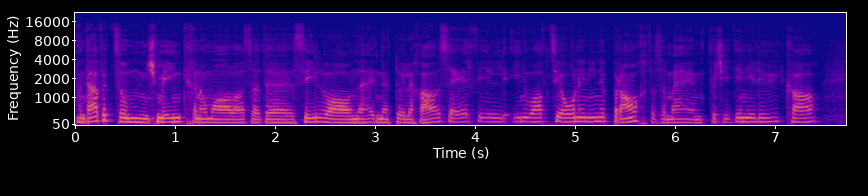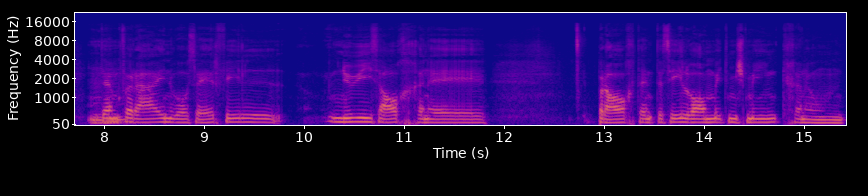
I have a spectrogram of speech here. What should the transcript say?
Und eben zum Schminken nochmal, also der Silvan hat natürlich auch sehr viele Innovationen hineingebracht. Also wir haben verschiedene Leute gehabt in mhm. diesem Verein, die sehr viele neue Sachen äh, gebracht haben, der Silvan mit dem Schminken und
